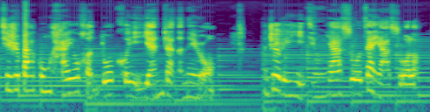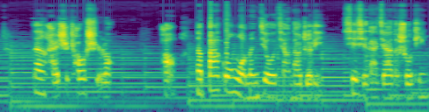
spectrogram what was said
其实八宫还有很多可以延展的内容，那这里已经压缩再压缩了，但还是超时了。好，那八宫我们就讲到这里，谢谢大家的收听。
